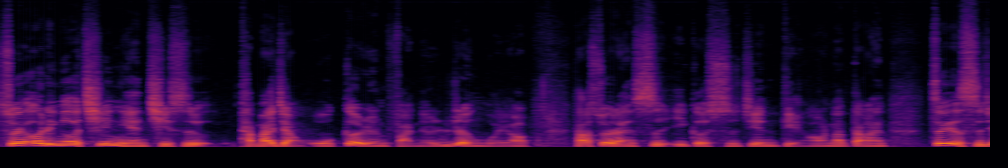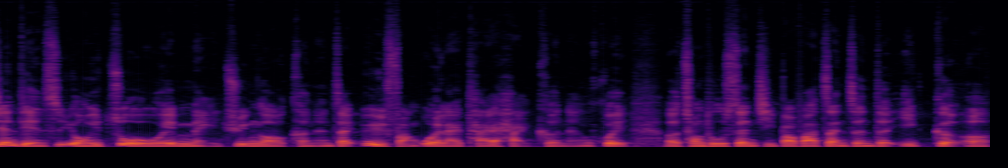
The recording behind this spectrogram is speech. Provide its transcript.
所以二零二七年其实。坦白讲，我个人反而认为啊，它虽然是一个时间点啊，那当然这个时间点是用于作为美军哦，可能在预防未来台海可能会呃冲突升级、爆发战争的一个呃，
